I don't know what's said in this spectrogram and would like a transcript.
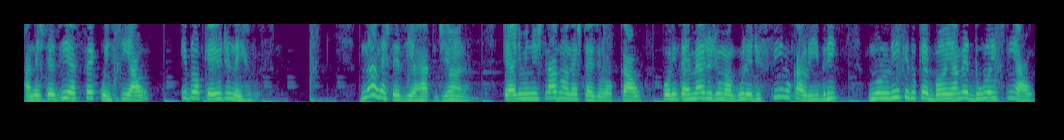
anestesia sequencial e bloqueio de nervos. Na anestesia raquidiana, é administrado um anestésio local por intermédio de uma agulha de fino calibre no líquido que banha a medula espinhal,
